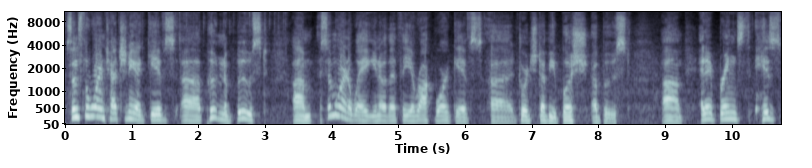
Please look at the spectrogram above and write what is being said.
since the war in Chechnya gives uh, Putin a boost, um, similar in a way, you know, that the Iraq War gives uh, George W. Bush a boost, um, and it brings his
